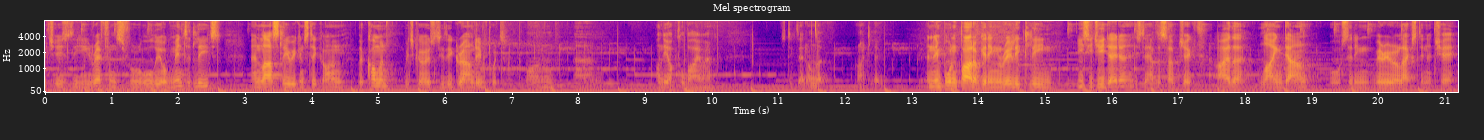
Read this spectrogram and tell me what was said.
which is the reference for all the augmented leads. And lastly, we can stick on the common, which goes to the ground input on, um, on the octal bioamp. Stick that on the right leg. An important part of getting really clean ECG data is to have the subject either lying down or sitting very relaxed in a chair,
